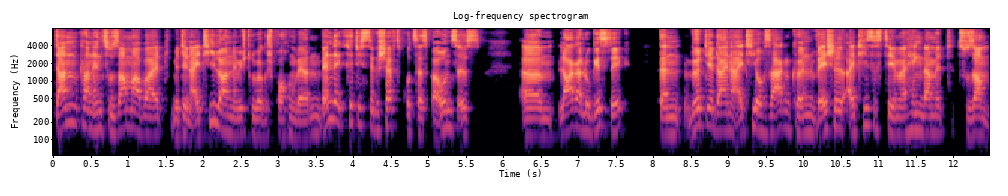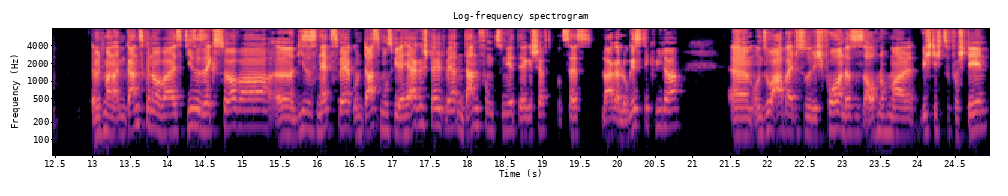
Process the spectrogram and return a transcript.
Dann kann in Zusammenarbeit mit den IT-Lern nämlich drüber gesprochen werden. Wenn der kritischste Geschäftsprozess bei uns ist, ähm, Lagerlogistik, dann wird dir deine IT auch sagen können, welche IT-Systeme hängen damit zusammen. Damit man eben ganz genau weiß, diese sechs Server, äh, dieses Netzwerk und das muss wiederhergestellt werden. Dann funktioniert der Geschäftsprozess Lagerlogistik wieder. Ähm, und so arbeitest du dich vor. Und das ist auch nochmal wichtig zu verstehen.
